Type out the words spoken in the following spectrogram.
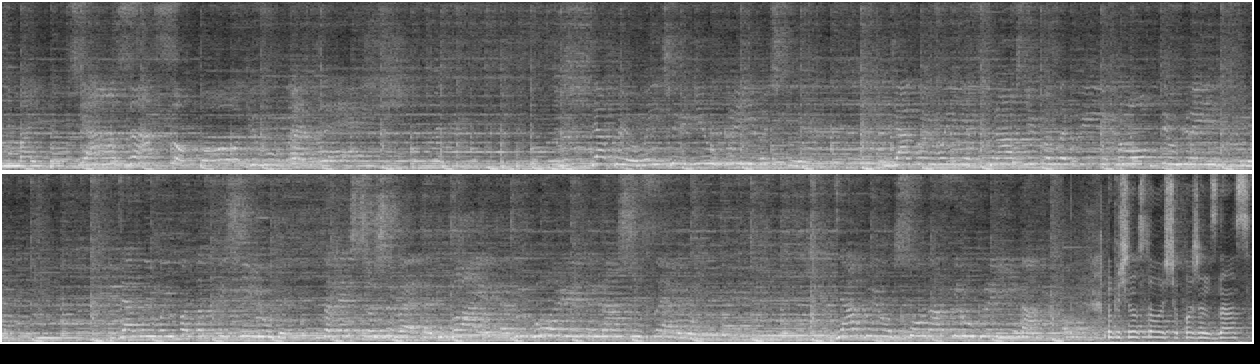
майбуття за собою ведеш. Дякую, мої чарівні україночки. Дякую, мої справжні козаки, хлопці українці. Дякую, мої фантастичні люди, за те, що живете, дбаєте, виборюєте нашу землю. Дякую, що у нас є Україна. Ну, почну з того, що кожен з нас,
